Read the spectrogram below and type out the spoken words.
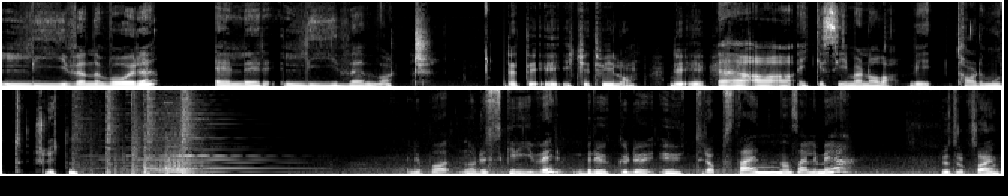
livene våre eller livet vårt? Dette er ikke tvil om. Det er Ja, ja, ja, ikke si mer nå, da. Vi tar det mot slutten. Jeg lurer på, Når du skriver, bruker du utropstegn noe særlig mye? utropstegn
